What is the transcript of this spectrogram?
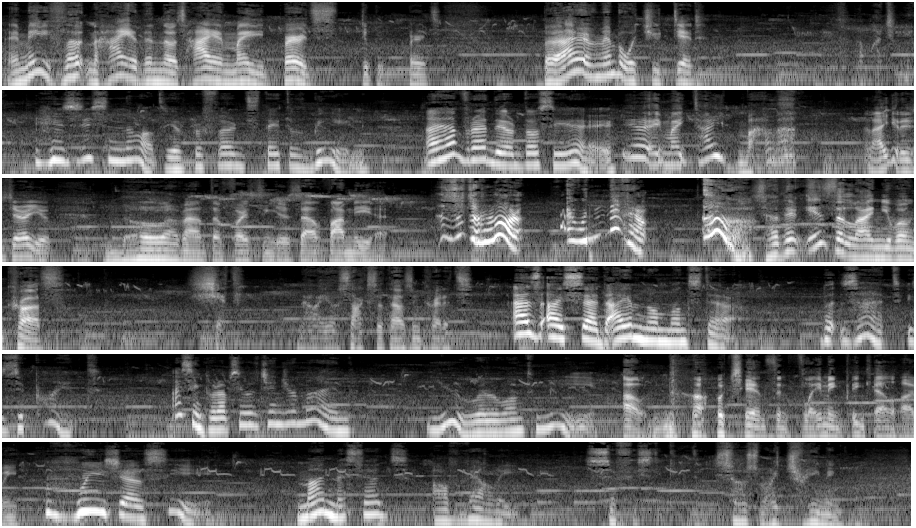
I may be floating higher than those high and mighty birds, stupid birds. But I remember what you did. I'm watching you. Is this not your preferred state of being? I have read your dossier. You ain't my type, Mama. And I can assure you, no amount of forcing yourself on me. Sister Laura, I would never. Ugh. So there is a line you won't cross. Shit. Owe Socks a thousand credits. As I said, I am no monster. But that is the point. I think perhaps you will change your mind. You will want me. Oh, no chance in flaming pink hell, honey. We shall see. My methods are very sophisticated. So's my. And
